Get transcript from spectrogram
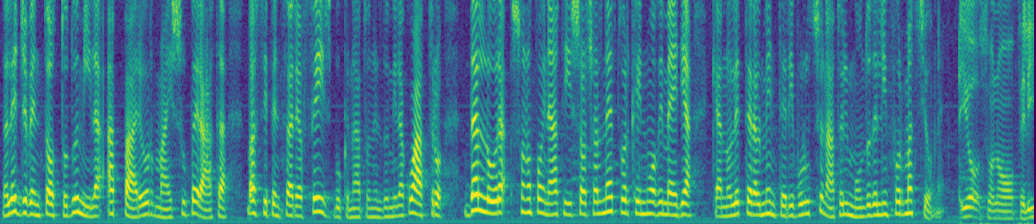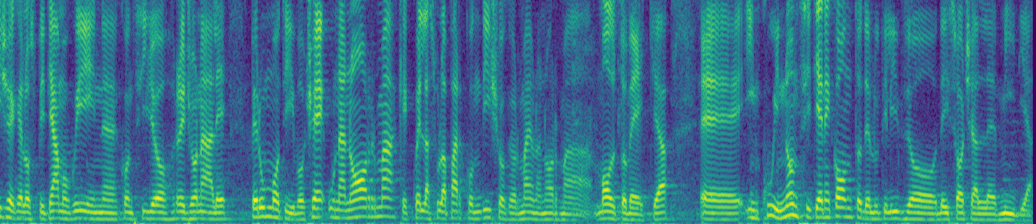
la legge 28-2000 appare ormai superata. Basti pensare a Facebook, nato nel 2004. Da allora sono poi nati i social network e i nuovi media che hanno letteralmente rivoluzionato il mondo dell'informazione. Io sono felice che lo ospitiamo qui in Consiglio regionale per un motivo. C'è una norma che è quella sulla par condicio, che ormai è una norma molto vecchia, eh, in cui non si tiene conto dell'utilizzo dei social media,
